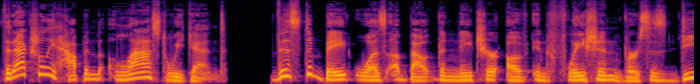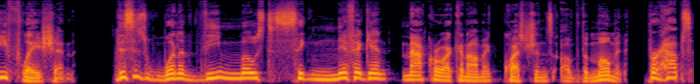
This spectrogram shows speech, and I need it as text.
that actually happened last weekend. This debate was about the nature of inflation versus deflation. This is one of the most significant macroeconomic questions of the moment, perhaps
